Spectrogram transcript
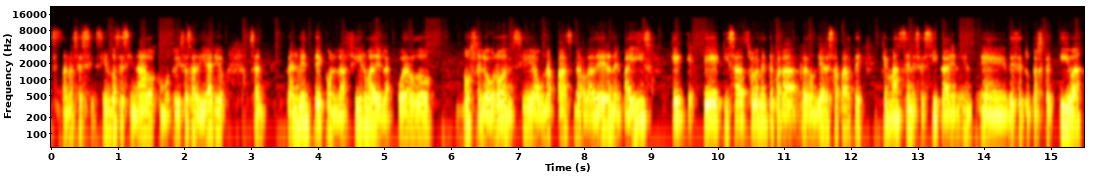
están siendo asesinados, como tú dices, a diario. O sea, realmente con la firma del acuerdo no se logró en sí a una paz verdadera en el país. Que, quizás solamente para redondear esa parte, ¿qué más se necesita eh, desde tu perspectiva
